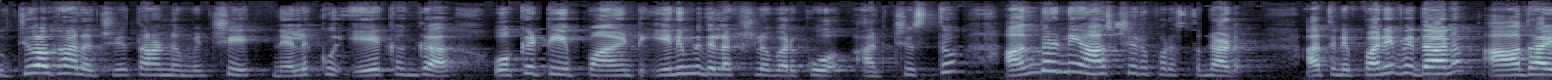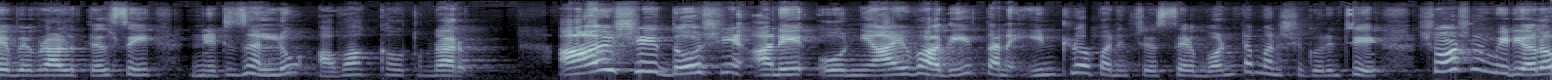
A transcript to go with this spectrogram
ఉద్యోగాల జీతాలను మించి నెలకు ఏకంగా ఒకటి పాయింట్ ఎనిమిది లక్షల వరకు అర్చిస్తూ అందరినీ ఆశ్చర్యపరుస్తున్నాడు. అతని పని విధానం ఆదాయ వివరాలు తెలిసి నెటిజన్లు అవాక్కవుతున్నారు. ఆయుషి దోషి అనే ఓ న్యాయవాది తన ఇంట్లో పనిచేసే వంట మనిషి గురించి సోషల్ మీడియాలో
